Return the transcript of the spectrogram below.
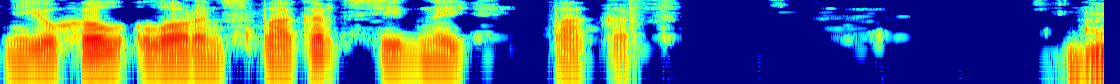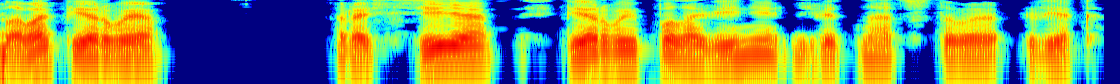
Ньюхолл, Лоренс Паккарт, Сидней Паккарт. Глава первая. Россия в первой половине XIX века.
